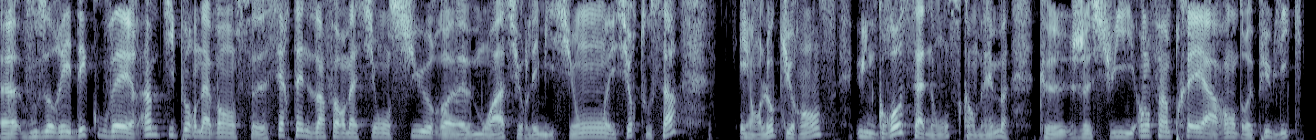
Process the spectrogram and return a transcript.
euh, vous aurez découvert un petit peu en avance certaines informations sur euh, moi, sur l'émission et sur tout ça. Et en l'occurrence, une grosse annonce quand même que je suis enfin prêt à rendre publique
